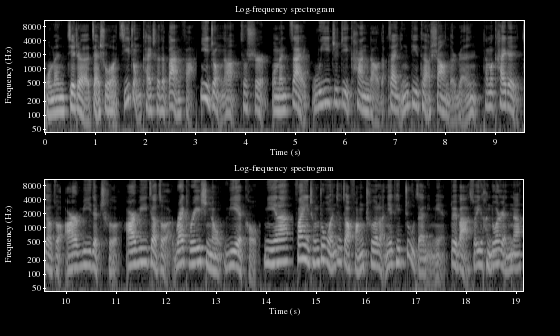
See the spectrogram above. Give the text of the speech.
我们接着再说几种开车的办法。一种呢，就是我们在无依之地看到的，在营地上的人，他们开着叫做 RV 的车，RV 叫做 recreational vehicle。你呢，翻译成中文就叫房车了。你也可以住在里面，对吧？所以很多人呢，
